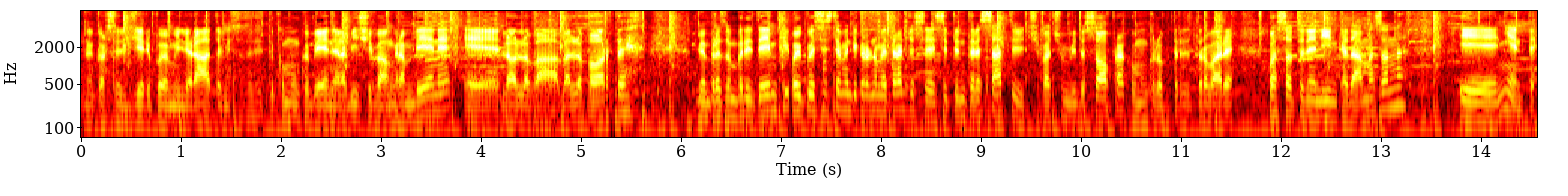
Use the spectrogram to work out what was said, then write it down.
nel corso dei giri poi ho migliorato, mi sono sentito comunque bene, la bici va un gran bene e Lollo va bello forte abbiamo preso un po' di tempi. Poi quel sistema di cronometraggio se siete interessati ci faccio un video sopra. Comunque lo potrete trovare qua sotto nei link ad Amazon. E niente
